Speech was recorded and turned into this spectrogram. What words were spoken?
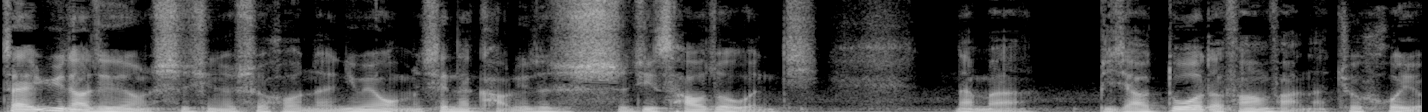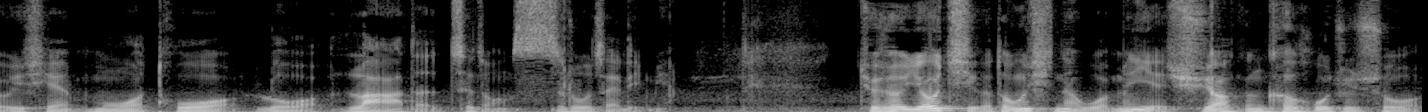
在遇到这种事情的时候呢，因为我们现在考虑的是实际操作问题，那么比较多的方法呢，就会有一些摩托罗拉的这种思路在里面。就说有几个东西呢，我们也需要跟客户去说。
